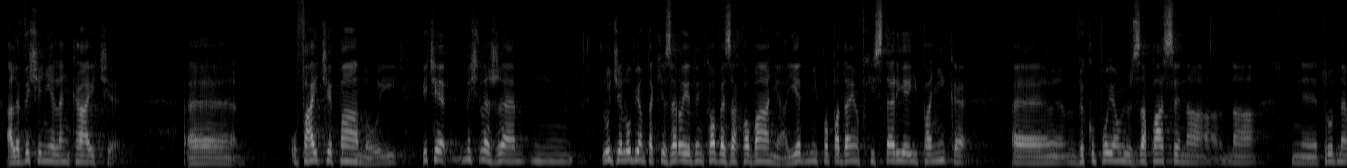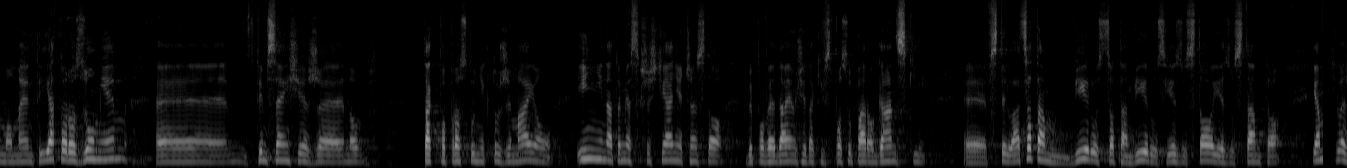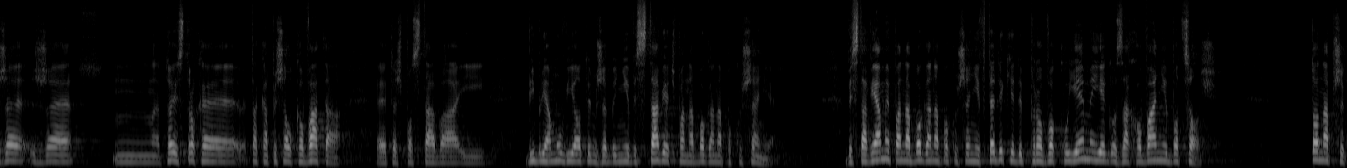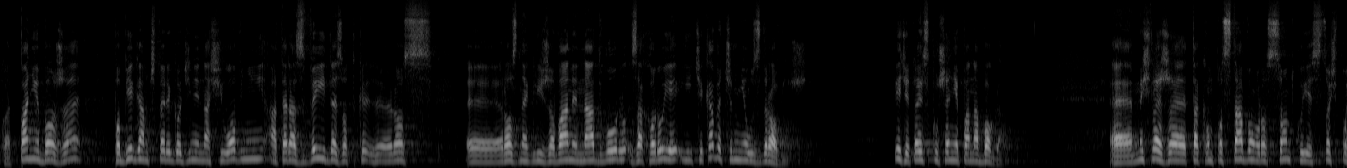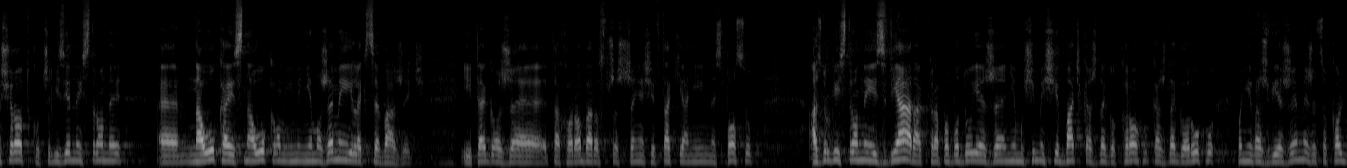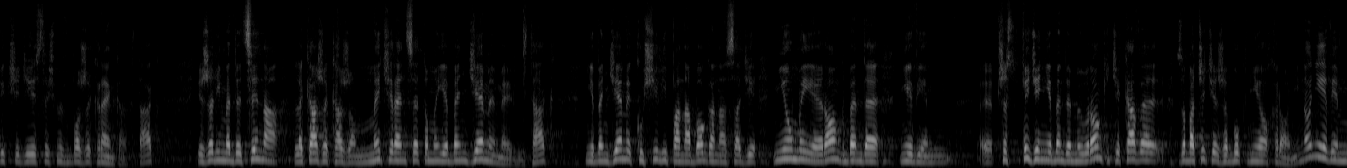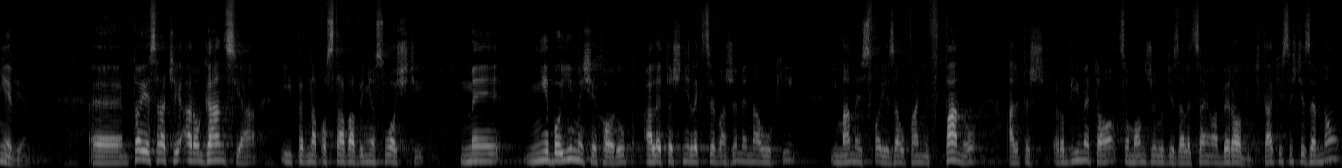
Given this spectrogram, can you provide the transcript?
ale wy się nie lękajcie. Ufajcie Panu. I wiecie, myślę, że mm, ludzie lubią takie zero-jedynkowe zachowania. Jedni popadają w histerię i panikę, e, wykupują już zapasy na, na e, trudne momenty. Ja to rozumiem e, w tym sensie, że no, tak po prostu niektórzy mają. Inni natomiast chrześcijanie często wypowiadają się taki w sposób arogancki, w stylu, a co tam wirus, co tam wirus, Jezus to, Jezus tamto. Ja myślę, że, że to jest trochę taka pyszałkowata e, też postawa i Biblia mówi o tym, żeby nie wystawiać Pana Boga na pokuszenie. Wystawiamy Pana Boga na pokuszenie wtedy, kiedy prowokujemy Jego zachowanie, bo coś. To na przykład, Panie Boże, pobiegam 4 godziny na siłowni, a teraz wyjdę z odkry- roz, e, roznegliżowany na dwór, zachoruję i ciekawe, czy mnie uzdrowisz. Wiecie, to jest skuszenie Pana Boga. E, Myślę, że taką postawą rozsądku jest coś pośrodku, czyli z jednej strony e, nauka jest nauką i my nie możemy jej lekceważyć i tego, że ta choroba rozprzestrzenia się w taki, a nie inny sposób, a z drugiej strony jest wiara, która powoduje, że nie musimy się bać każdego kroku, każdego ruchu, ponieważ wierzymy, że cokolwiek się dzieje, jesteśmy w Bożych rękach, tak? Jeżeli medycyna, lekarze każą myć ręce, to my je będziemy myli, tak? Nie będziemy kusili Pana Boga na zasadzie nie umyję rąk, będę, nie wiem, e, przez tydzień nie będę mył rąk i ciekawe, zobaczycie, że Bóg mnie ochroni. No nie wiem, nie wiem. E, To jest raczej arogancja i pewna postawa wyniosłości. My nie boimy się chorób, ale też nie lekceważymy nauki i mamy swoje zaufanie w Panu, ale też robimy to, co mądrzy ludzie zalecają, aby robić. Tak? Jesteście ze mną?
